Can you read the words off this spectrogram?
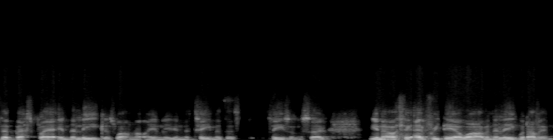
the best player in the league as well, not only in the team of the season. So, you know, I think every DOR in the league would have him.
